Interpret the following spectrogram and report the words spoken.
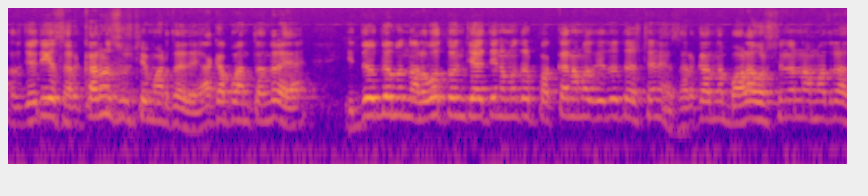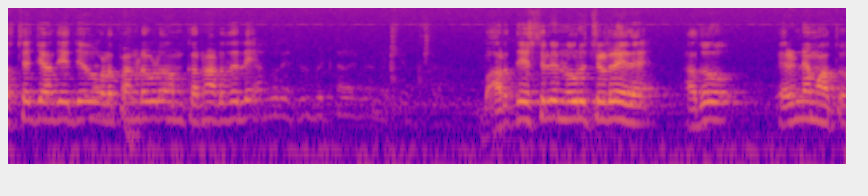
ಅದ್ರ ಜೊತೆಗೆ ಸರ್ಕಾರನೂ ಸೃಷ್ಟಿ ಮಾಡ್ತಾ ಇದೆ. ಯಾಕಪ್ಪ ಅಂತಂದರೆ ಇದ್ದದ್ದು ಒಂದು ನಲವತ್ತೊಂದು ಜಾತಿ ನಮ್ಮ ಹತ್ರ ಪಕ್ಕ ನಮ್ಮದು ಇದ್ದದ್ದು ಅಷ್ಟೇ ಸರ್ಕಾರದ ಭಾಳ ವರ್ಷದಿಂದ ನಮ್ಮ ಹತ್ರ ಅಷ್ಟೇ ಜಾತಿ ಇದ್ದೇವೆ, ಒಳಪಂಗಡಗಳು ನಮ್ಮ ಕರ್ನಾಟಕದಲ್ಲಿ. ಭಾರತ ದೇಶದಲ್ಲಿ ನೂರು ಚಿಲ್ಲರೆ ಇದೆ. ಅದು ಎರಡನೇ ಮಾತು.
